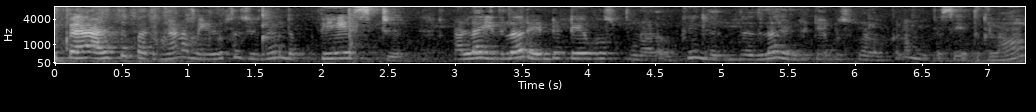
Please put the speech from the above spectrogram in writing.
இப்போ அடுத்து பார்த்தீங்கன்னா நம்ம எடுத்து வச்சுருந்தோம் இந்த பேஸ்ட்டு நல்லா இதில் ரெண்டு டேபிள் ஸ்பூன் அளவுக்கு இந்த இந்த இதில் ரெண்டு டேபிள் ஸ்பூன் அளவுக்கு நம்ம இப்போ சேர்த்துக்கலாம்.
